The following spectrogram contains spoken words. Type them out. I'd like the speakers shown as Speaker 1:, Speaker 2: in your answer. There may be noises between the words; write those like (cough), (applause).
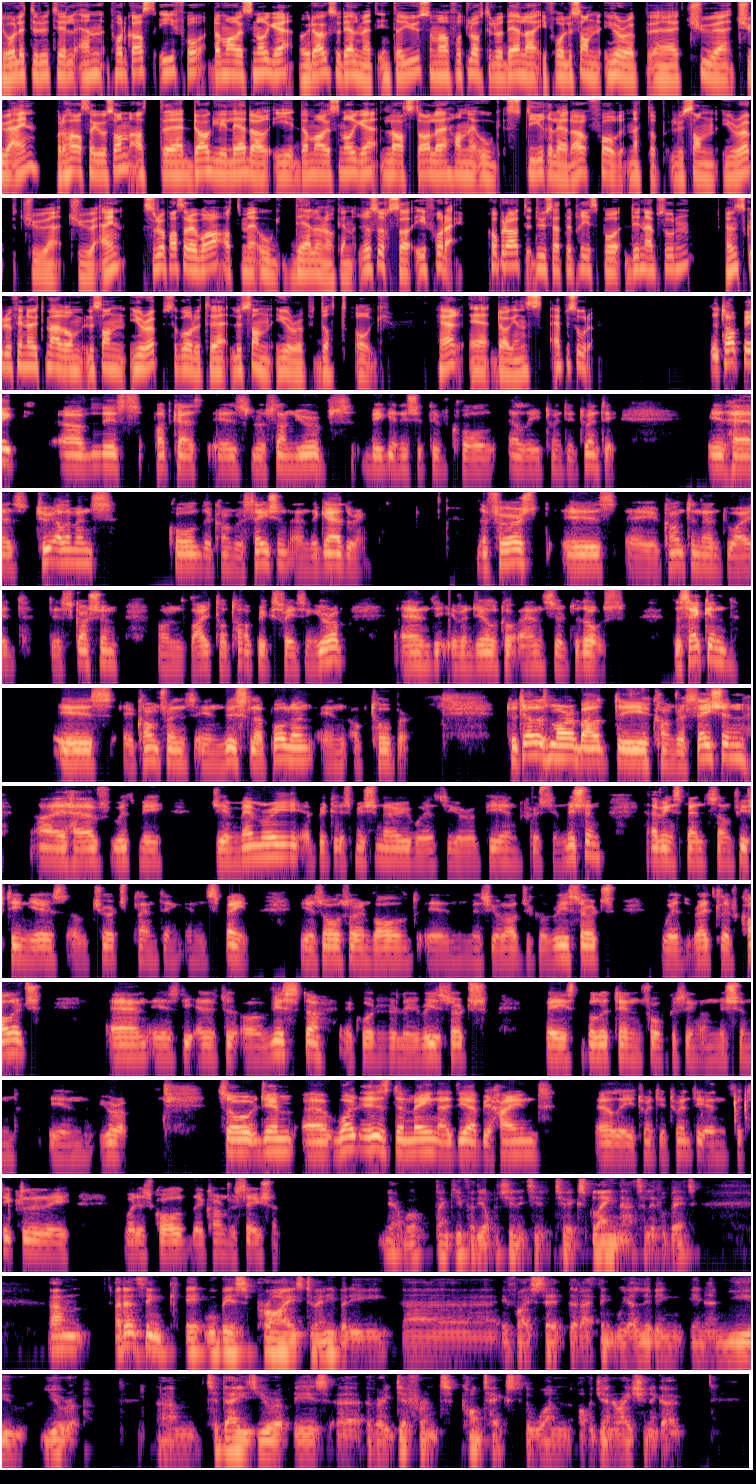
Speaker 1: Da lytter du til en podkast ifra Damaris Norge, og i dag så deler vi et intervju som vi har fått lov til å dele ifra Lusanne Europe 2021. Eh, og det har seg jo sånn at eh, daglig leder i Damaris Norge, Lars Dale, han er òg styreleder for nettopp Lusanne Europe 2021. Så da passer det jo bra at vi òg deler noen ressurser ifra deg. Håper da at du setter pris på denne episoden. Ønsker du å finne ut mer om Lusanne Europe, så går du til lusanneeurope.org. Her er dagens episode.
Speaker 2: The topic of this podcast is Lausanne Europe's big initiative called LE 2020. It has two elements called the conversation and the gathering. The first is a continent wide discussion on vital topics facing Europe and the evangelical answer to those. The second is a conference in Wisla, Poland in October. To tell us more about the conversation, I have with me Jim Memory, a British missionary with European Christian Mission, having spent some 15 years of church planting in Spain. He is also involved in missiological research with Redcliffe College and is the editor of Vista, a quarterly research based bulletin focusing on mission in Europe. So, Jim, uh, what is the main idea behind LE 2020 and particularly what is called the conversation?
Speaker 3: Yeah, well, thank you for the opportunity to explain that a little bit. Um, I don't think it will be a surprise to anybody uh, if I said that I think we are living in a new Europe. Um, today's Europe is a, a, very different context to the one of a generation ago.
